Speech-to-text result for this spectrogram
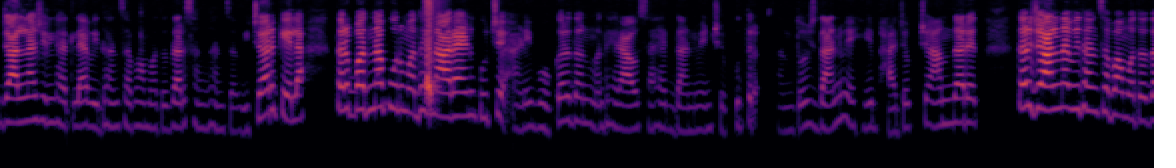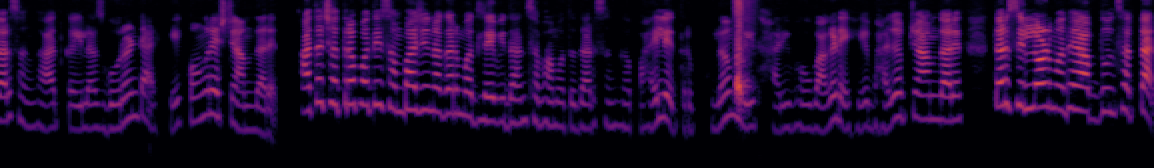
जालना जिल्ह्यातल्या विधानसभा मतदारसंघांचा विचार केला तर बदनापूरमध्ये नारायण कुचे आणि भोकरदनमध्ये रावसाहेब दानवेंचे पुत्र संतोष दानवे हे भाजपचे आमदार आहेत. तर जालना विधानसभा मतदारसंघात कैलास गोरंट्याल हे काँग्रेसचे आमदार आहेत. आता छत्रपती संभाजीनगर मधले विधानसभा मतदारसंघ पाहिले तर फुलंब्रीत हरिभाऊ बागडे हे भाजपचे आमदार आहेत. तर सिल्लोडमध्ये अब्दुल सत्तार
